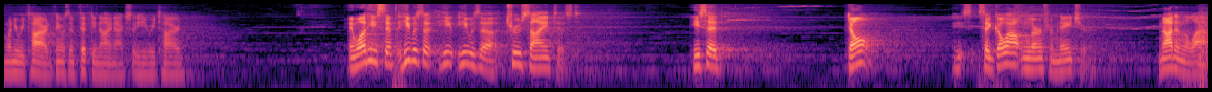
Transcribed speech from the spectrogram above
when he retired. I think it was in 59 actually he retired. And what he simply, he was a, he, he was a true scientist. He said, don't, he said, go out and learn from nature, not in the lab.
